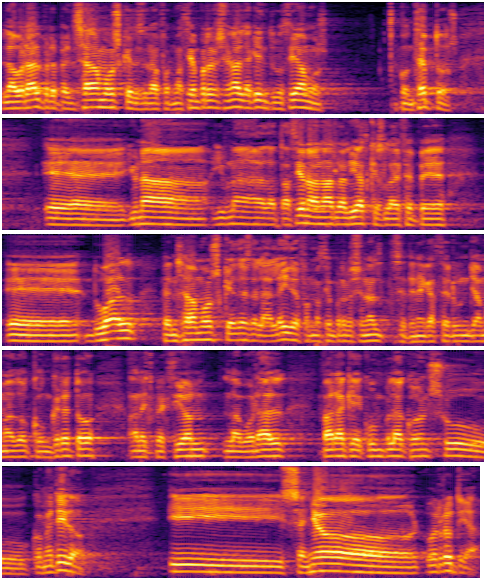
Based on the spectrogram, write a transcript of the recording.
laboral, pero pensábamos que desde la formación profesional, ya que introducíamos conceptos eh, y, una, y, una, adaptación a la realidad que es la FP eh, dual, pensábamos que desde la ley de formación profesional se tenía que hacer un llamado concreto a la inspección laboral para que cumpla con su cometido. Y, señor Urrutia,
